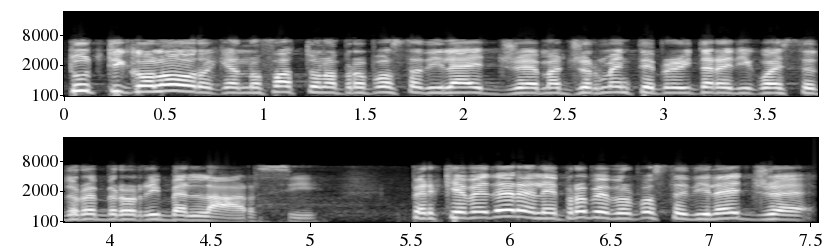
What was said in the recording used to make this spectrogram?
tutti coloro che hanno fatto una proposta di legge maggiormente prioritaria di queste dovrebbero ribellarsi, perché vedere le proprie proposte di legge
